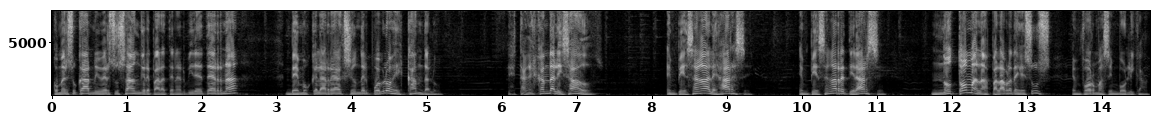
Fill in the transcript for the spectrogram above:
comer su carne y beber su sangre para tener vida eterna, vemos que la reacción del pueblo es escándalo. Están escandalizados. Empiezan a alejarse, empiezan a retirarse. No toman las palabras de Jesús en forma simbólica.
